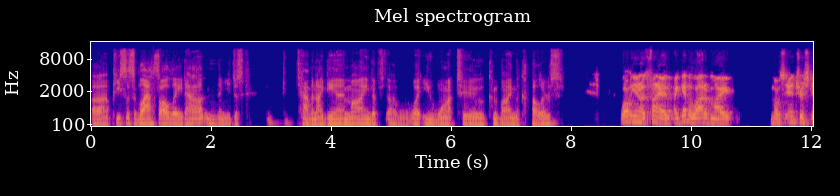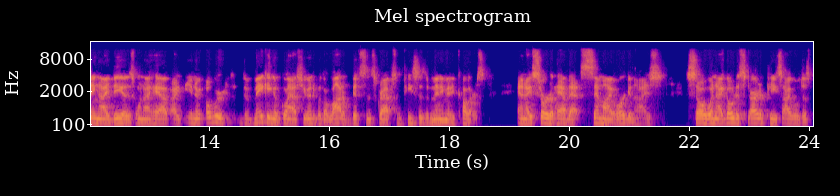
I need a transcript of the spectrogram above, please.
uh, pieces of glass all laid out and then you just have an idea in mind of uh, what you want to combine the colors? Well, you know, it's funny. I, I, get a lot of my most interesting ideas when I have, I, you know, over the making of glass, you end up with a lot of bits and scraps and pieces of many, many colors and I sort of have that semi organized. So when I go to start a piece, I will just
